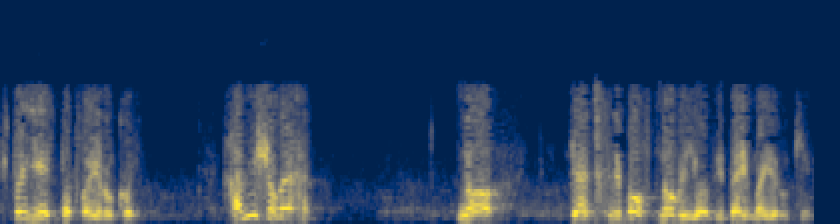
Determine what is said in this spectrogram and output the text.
Что есть под твоей рукой? Хамиша леха. Но пять хлебов новый йод и дай в мои руки.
